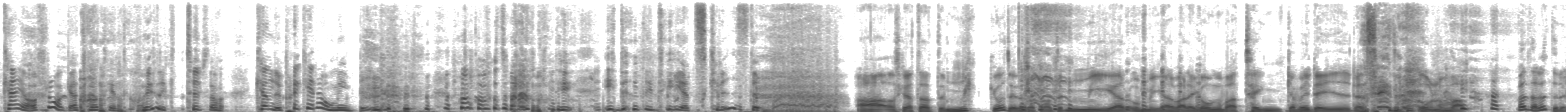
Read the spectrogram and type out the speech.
Kan jag ha frågat något helt sjukt? Typ så, kan du parkera om min bil? Man får så riktig identitetskris typ. Ja, jag har skrattat mycket åt det lite mer och mer varje gång och bara tänka mig dig i den situationen. Bara, Vänta lite nu.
